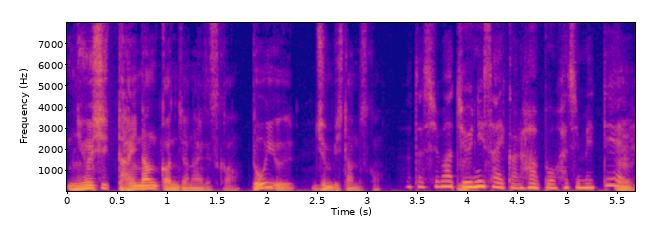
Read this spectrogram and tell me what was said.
入試大難関じゃないですか。どういう準備したんですか、私は12歳からハープを始めて、うん。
